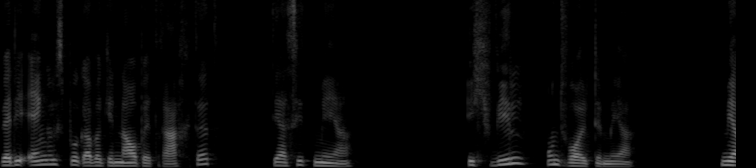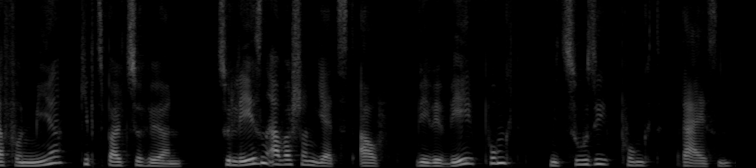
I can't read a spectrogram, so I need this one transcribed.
Wer die Engelsburg aber genau betrachtet, der sieht mehr. Ich will und wollte mehr. Mehr von mir gibt's bald zu hören, zu lesen aber schon jetzt auf www.mitsusi.reisen.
